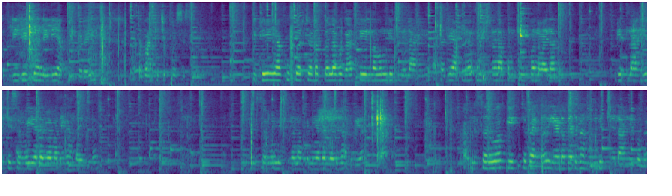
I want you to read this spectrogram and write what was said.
तर प्रीहीट झालेली आहे आपली कढई. आता बाकीची प्रोसेस करू. इथे या कुकरच्या डब्याला बघा तेल लावून घेतलेलं आहे. आता जे आपलं मिश्रण आपण केक बनवायला घेतलं आहे ते सर्व या डब्यामध्ये घालायचं. हे सर्व मिश्रण आपण या डब्यात घालूया. आपलं सर्व केकचं बॅटर या डब्यात घालून घेतलेलं आहे बघा.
